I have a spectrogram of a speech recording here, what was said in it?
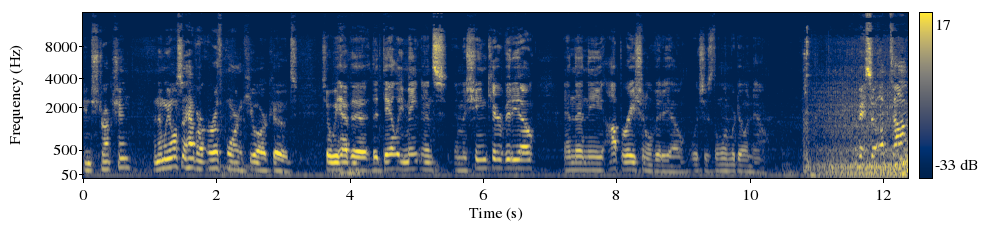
instruction. And then we also have our Earthborne QR codes. So we have the, the daily maintenance and machine care video, and then the operational video, which is the one we're doing now. Okay, so up top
